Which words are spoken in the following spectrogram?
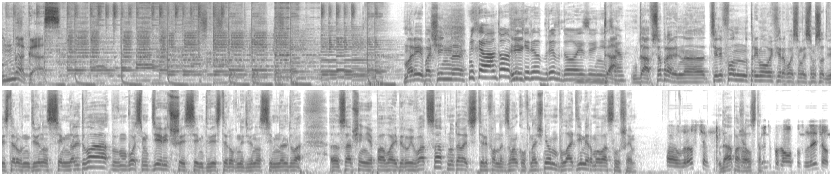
на газ». Мария Бочинина. Михаил Антонов и, И- Кирилл Бревдо, извините. Да, да, все правильно. Телефон прямого эфира 8 800 200 ровно 9702, 8 9 6 7 200 ровно 9702. Э, Сообщение по Вайберу и WhatsApp. Ну, давайте с телефонных звонков начнем. Владимир, мы вас слушаем. А, Здравствуйте. Да, пожалуйста. Вот, Скажите, пожалуйста, смотрите, вот,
